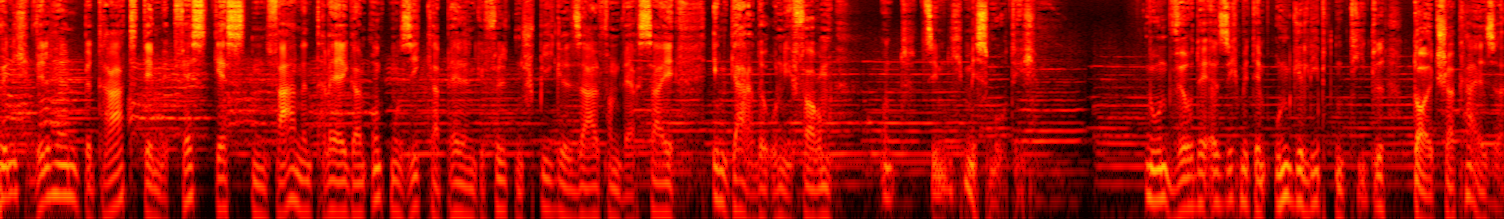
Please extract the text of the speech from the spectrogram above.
König Wilhelm betrat den mit Festgästen, Fahnenträgern und Musikkapellen gefüllten Spiegelsaal von Versailles in Gardeuniform und ziemlich missmutig. Nun würde er sich mit dem ungeliebten Titel Deutscher Kaiser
